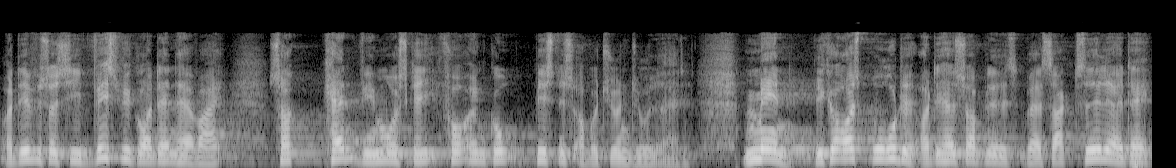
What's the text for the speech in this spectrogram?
Og det vil så sige, at hvis vi går den her vej, så kan vi måske få en god business opportunity ud af det. Men vi kan også bruge det, og det har så blevet været sagt tidligere i dag,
